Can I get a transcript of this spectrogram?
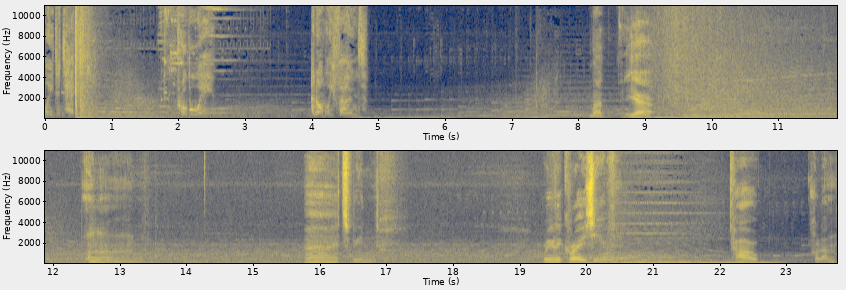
Anomaly detected. Probe away. Anomaly found. But yeah. Ah, it's been really crazy how hold on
